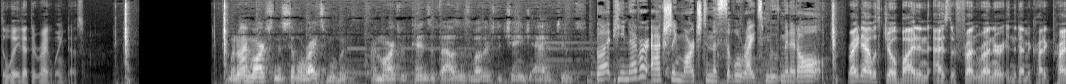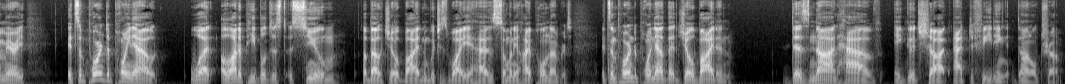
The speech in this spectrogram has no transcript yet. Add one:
the way that the right wing does. When I marched in the civil rights movement, I marched with tens of thousands of others to change attitudes. But he never actually marched in the civil rights movement at all. Right now, with Joe Biden as the front runner in the Democratic primary, it's important to point out what a lot of people just assume about Joe Biden, which is why he has so many high poll numbers. It's important to point out that Joe Biden does not have a good shot at defeating Donald Trump.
